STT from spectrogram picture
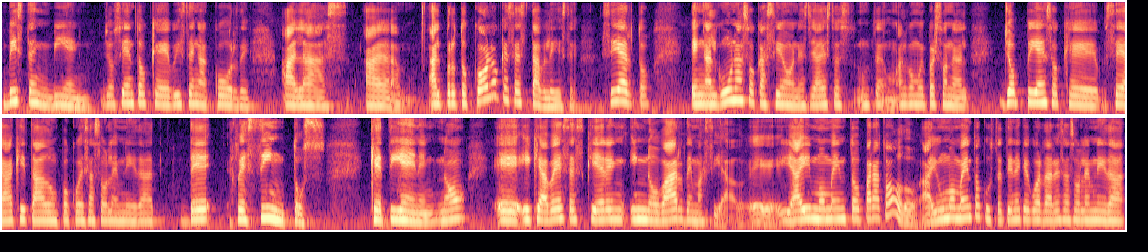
visten bien. Yo siento que visten acorde a las al protocolo que se establece. Cierto, en algunas ocasiones, ya esto es algo muy personal, yo pienso que se ha quitado un poco esa solemnidad de recintos que tienen, ¿no? Eh, y que a veces quieren innovar demasiado. Eh, y hay momento para todo. Hay un momento que usted tiene que guardar esa solemnidad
